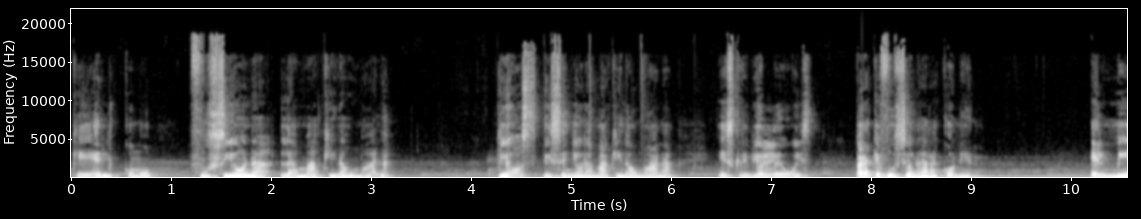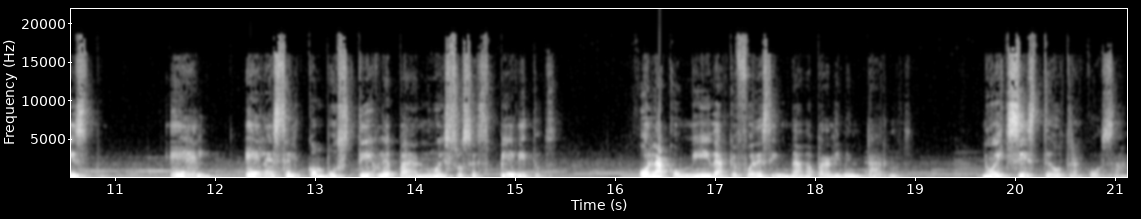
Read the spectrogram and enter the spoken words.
que Él cómo funciona la máquina humana. Dios diseñó la máquina humana, escribió Lewis, para que funcionara con Él. Él mismo, Él él es el combustible para nuestros espíritus o la comida que fue designada para alimentarnos. No existe otra cosa.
